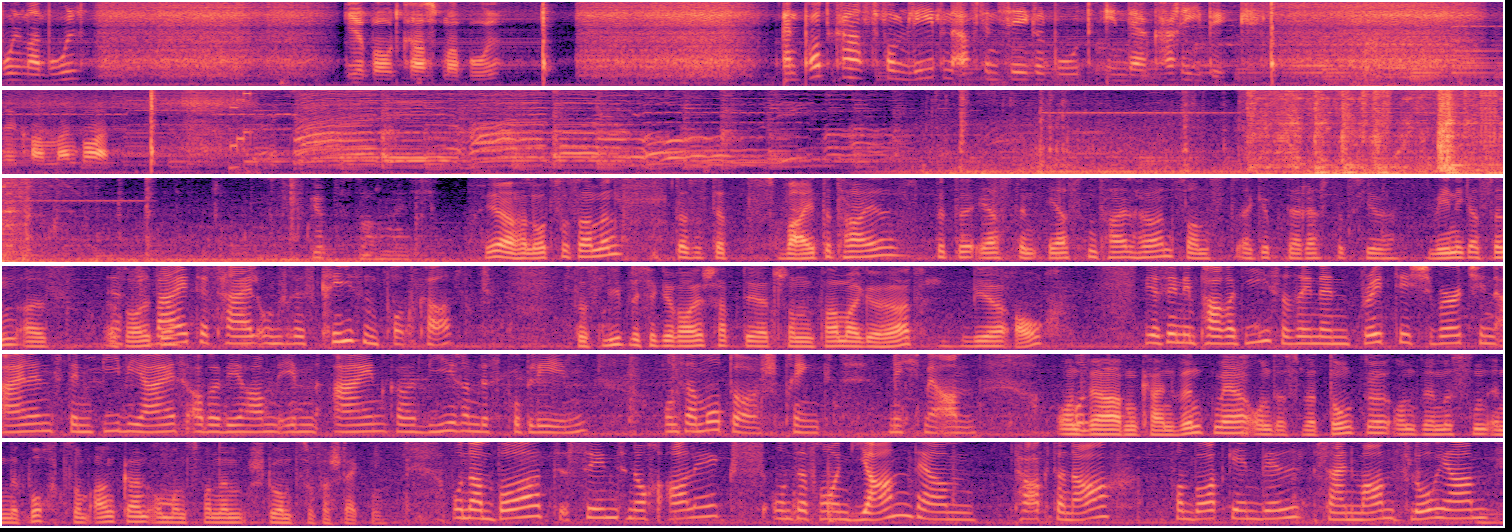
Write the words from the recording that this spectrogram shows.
Mabul Mabul. Ihr Boatcast Mabul. Ein Podcast vom Leben auf dem Segelboot in der Karibik. Willkommen an Bord. Das gibt's doch nicht. Ja, hallo zusammen. Das ist der zweite Teil. Bitte erst den ersten Teil hören, sonst ergibt der Rest jetzt hier weniger Sinn als er Der sollte. zweite Teil unseres Krisenpodcasts. Das liebliche Geräusch habt ihr jetzt schon ein paar Mal gehört. Wir auch. Wir sind im Paradies, also in den British Virgin Islands, den BVIs, aber wir haben eben ein gravierendes Problem. Unser Motor springt nicht mehr an. Und, Und- wir haben keinen Wind mehr und es wird dunkel und wir müssen in eine Bucht zum Ankern, um uns von einem Sturm zu verstecken. Und an Bord sind noch Alex, unser Freund Jan, der am Tag danach von Bord gehen will, sein Mann Florian,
